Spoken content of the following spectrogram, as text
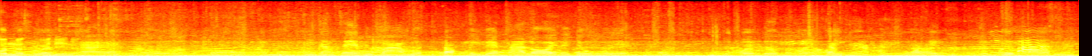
ต้นนะสวยดีนะใช่มีจำเศษหรือเปล่าว่าตอกมีแบงค์ห้าร้อยเลยยุ่งเลยจังหักก็หรือถอดนะขออะไรคะ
